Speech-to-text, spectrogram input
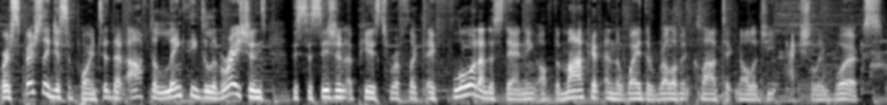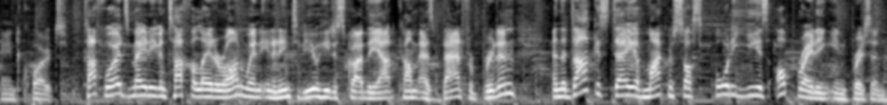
We're especially disappointed that after lengthy deliberations, this decision appears to reflect a flawed understanding of the market and the way the relevant cloud technology actually works. End quote. Tough words made even tougher later on when in an interview he described the outcome as bad for Britain and the darkest day of Microsoft's 40 years operating in Britain.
